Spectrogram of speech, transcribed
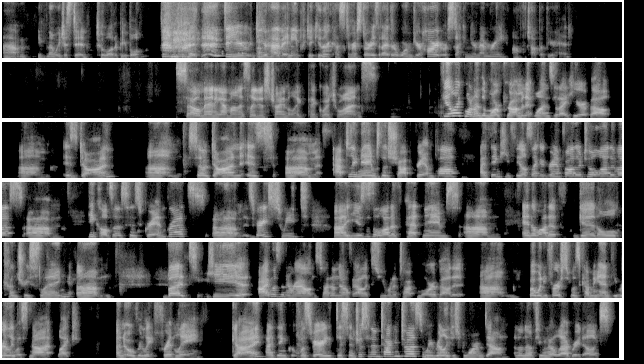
um, even though we just did to a lot of people. but do you do you have any particular customer stories that either warmed your heart or stuck in your memory off the top of your head? so many. I'm honestly just trying to like pick which ones. I feel like one of the more prominent ones that I hear about um, is Don. Um, so Don is um, aptly named the shop grandpa. I think he feels like a grandfather to a lot of us. Um, he calls us his grandbrats. Um, it's very sweet. Uh, he uses a lot of pet names um, and a lot of good old country slang. Um, but he, I wasn't around, so I don't know if Alex, you want to talk more about it. Um, but when he first was coming in, he really was not like an overly friendly guy. I think was very disinterested in talking to us, and we really just wore him down. I don't know if you want to elaborate, Alex.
